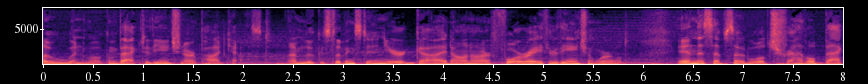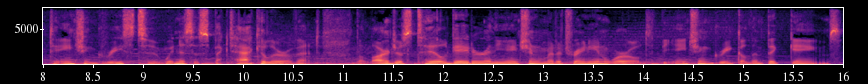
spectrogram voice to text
Hello, and welcome back to the Ancient Art Podcast. I'm Lucas Livingston, your guide on our foray through the ancient world. In this episode, we'll travel back to ancient Greece to witness a spectacular event the largest tailgater in the ancient Mediterranean world, the ancient Greek Olympic Games.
